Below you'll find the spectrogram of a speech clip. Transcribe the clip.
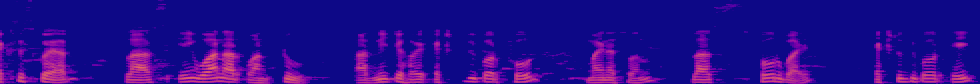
এক্স স্কোয়ার প্লাস এই ওয়ান আর ওয়ান টু আর নিচে হয় X to the power four minus one plus four by X to the power eight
